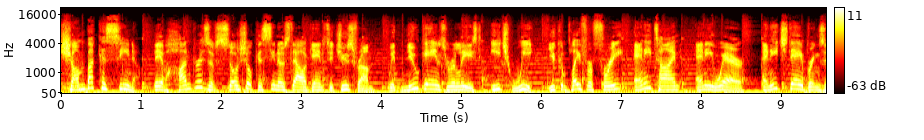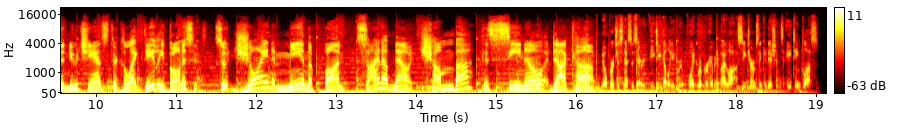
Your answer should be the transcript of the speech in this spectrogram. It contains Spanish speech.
Chumba Casino. They have hundreds of social casino style games to choose from with new games released each week. You can play for free anytime, anywhere and each day brings a new chance to collect daily bonuses. So join me in the fun. Sign up now at ChumbaCasino.com. No purchase necessary. Group. Void prohibited by law. See terms and conditions. 18 plus.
